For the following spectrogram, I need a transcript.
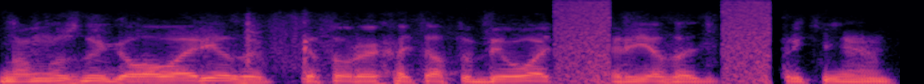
нам нужны головорезы, которые хотят убивать, резать. Прикинь,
